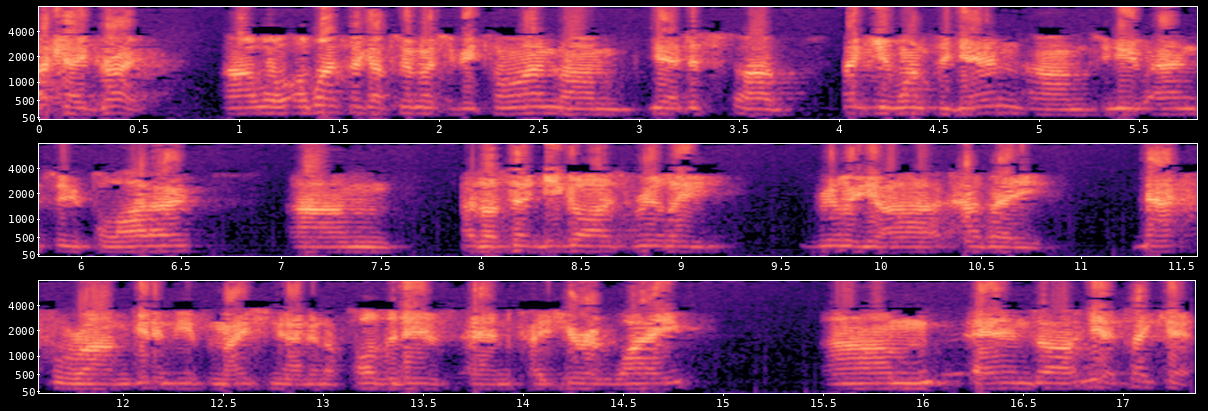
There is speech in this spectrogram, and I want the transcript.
Okay, great. Uh, well, I won't take up too much of your time. Um, yeah, just uh, thank you once again um, to you and to Pilato. Um, as I said, you guys really, really uh, have a knack for um, getting the information out in a positive and coherent way. Um, and uh, yeah, take care.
